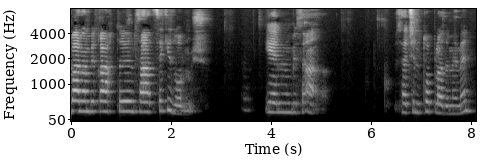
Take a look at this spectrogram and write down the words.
Sabahdan bir kalktım saat 8 olmuş. Yeğenimin bir sa- saçını topladım hemen.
